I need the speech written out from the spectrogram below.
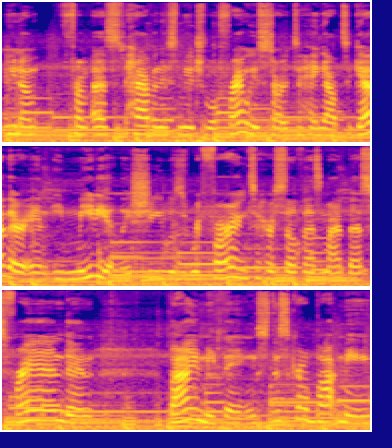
you know, from us having this mutual friend, we started to hang out together, and immediately she was referring to herself as my best friend and buying me things. This girl bought me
